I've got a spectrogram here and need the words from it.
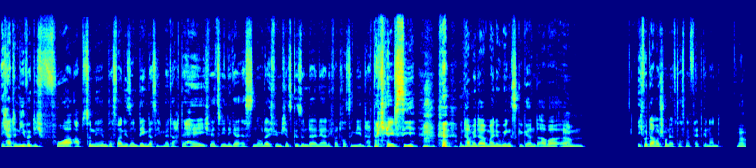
ich hatte nie wirklich vor, abzunehmen. Das war nie so ein Ding, dass ich mir dachte, hey, ich will jetzt weniger essen oder ich will mich jetzt gesünder ernähren. Ich war trotzdem jeden Tag bei KFC und habe mir da meine Wings gegönnt, aber ja. ähm, ich wurde damals schon öfters mal fett genannt. Ja.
